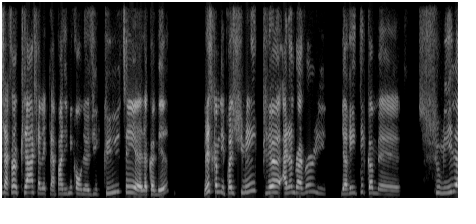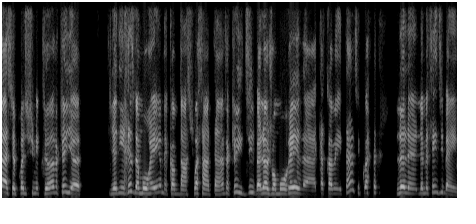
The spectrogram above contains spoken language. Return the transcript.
ça fait un clash avec la pandémie qu'on a vécue, euh, le COVID. Mais là, c'est comme des produits chimiques, puis là, Alan Driver, il, aurait été comme euh, soumis là, à ce produit chimique-là. Fait que là, il a, il y a des risques de mourir, mais comme dans 60 ans. Fait que là, il dit, ben là, je vais mourir à 80 ans, c'est quoi? Là, le, le, médecin dit, ben,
